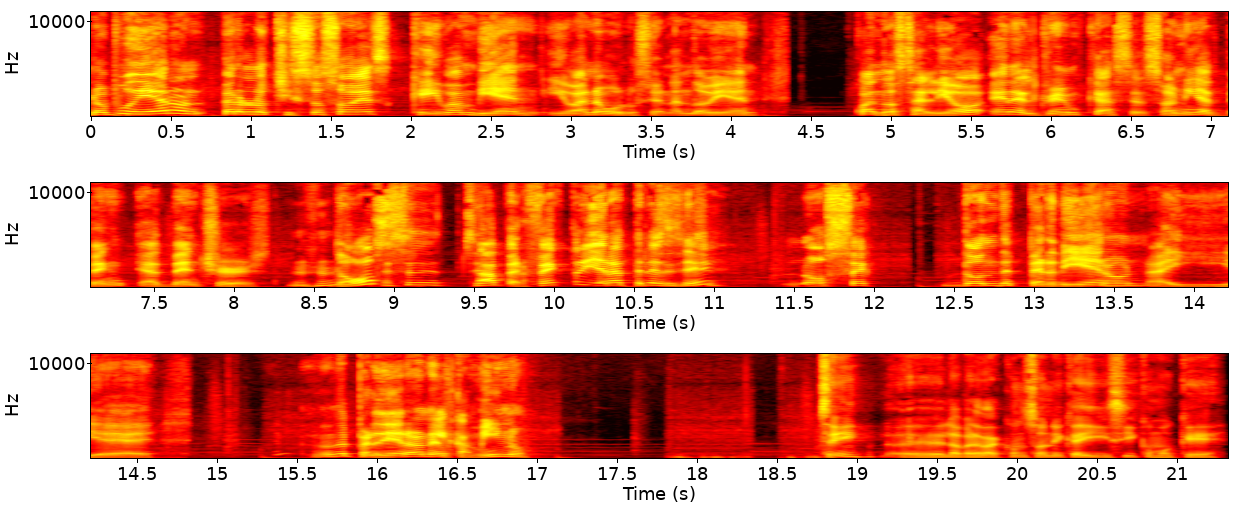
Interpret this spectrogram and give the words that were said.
No pudieron, pero lo chistoso es que iban bien, iban evolucionando bien. Cuando salió en el Dreamcast el Sony Adventures 2, estaba perfecto y era 3D. no sé dónde perdieron ahí donde perdieron el camino. Sí, eh, la verdad con Sonic ahí sí como que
